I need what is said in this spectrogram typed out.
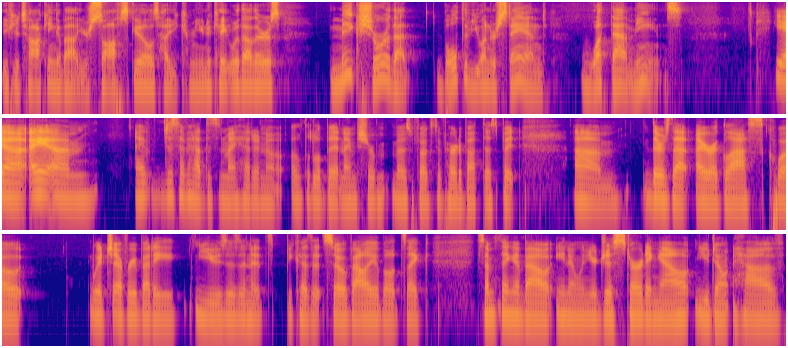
if you're talking about your soft skills how you communicate with others make sure that both of you understand what that means. Yeah, I um I just have had this in my head in a, a little bit, and I'm sure most folks have heard about this, but um, there's that Ira Glass quote, which everybody uses, and it's because it's so valuable. It's like something about you know when you're just starting out, you don't have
